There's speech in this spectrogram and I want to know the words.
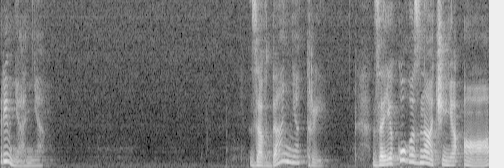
рівняння. Завдання 3. За якого значення А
